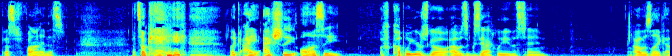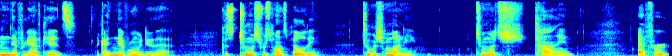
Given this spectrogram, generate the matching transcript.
that's fine. That's that's okay. like I actually, honestly, a couple years ago, I was exactly the same. I was like, I'm never gonna have kids. Like I never want to do that because too much responsibility, too much money, too much time, effort.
